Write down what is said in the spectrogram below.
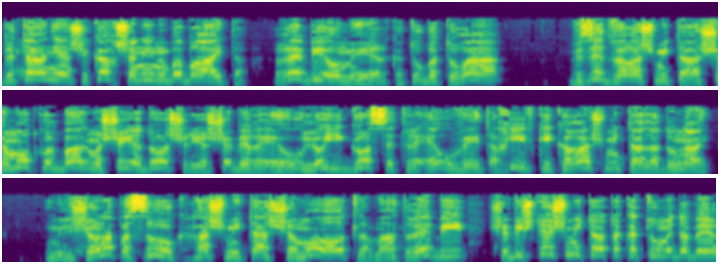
דתניא שכך שנינו בברייתא. רבי אומר, כתוב בתורה, וזה דבר השמיטה, שמות כל בעל משה ידו אשר ישה ברעהו, לא יגוס את רעהו ואת אחיו, כי קרא שמיטה לאדוני. ומלשון הפסוק, השמיטה שמות, למד רבי, שבשתי שמיטות הכתוב מדבר,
